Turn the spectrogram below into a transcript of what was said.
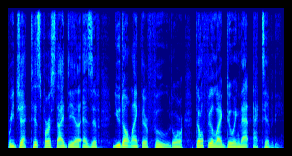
reject his first idea as if you don't like their food or don't feel like doing that activity.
